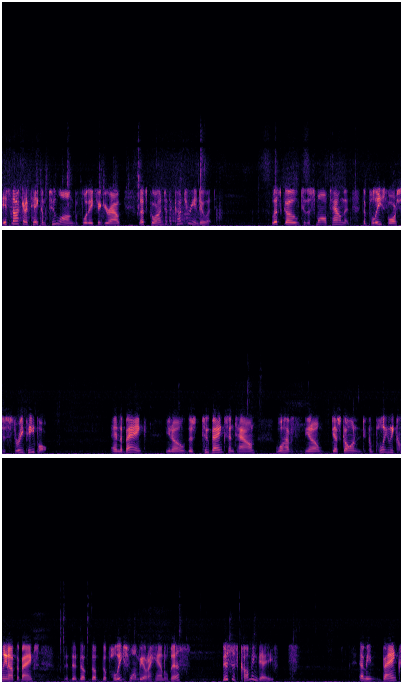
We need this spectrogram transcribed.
It's not going to take them too long before they figure out, let's go into the country and do it. Let's go to the small town that the police force is three people. And the bank, you know, there's two banks in town. We'll have, you know, just go and completely clean out the banks. The, the, the, the police won't be able to handle this this is coming, Dave. I mean, banks,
